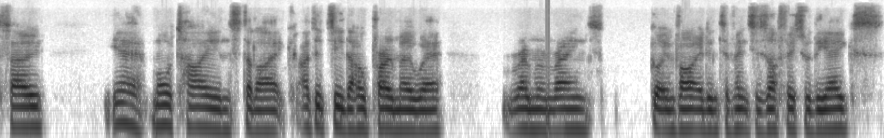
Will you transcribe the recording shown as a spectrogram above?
so yeah, more tie-ins to like I did see the whole promo where Roman Reigns got invited into Vince's office with the eggs,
